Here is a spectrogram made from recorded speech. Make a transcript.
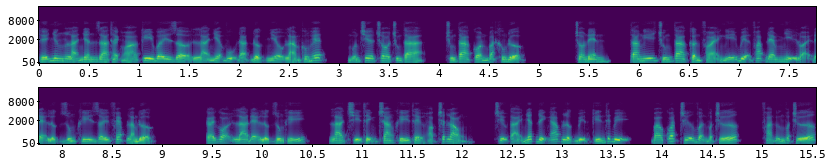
Thế nhưng là nhân gia thạch hóa kỳ bây giờ là nhiệm vụ đạt được nhiều làm không hết, muốn chia cho chúng ta chúng ta còn bắt không được. Cho nên, ta nghĩ chúng ta cần phải nghĩ biện pháp đem nhị loại đệ lực dung khí giấy phép làm được. Cái gọi là đệ lực dung khí, là chỉ thịnh trang khí thể hoặc chất lỏng, chịu tải nhất định áp lực bịt kín thiết bị, bao quát chứa vận vật chứa, phản ứng vật chứa,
